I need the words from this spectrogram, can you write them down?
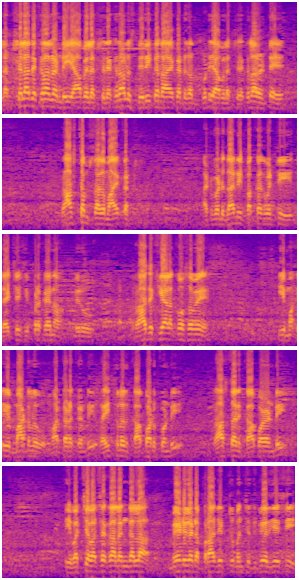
లక్షలాది ఎకరాలండి. యాభై లక్షల ఎకరాలు స్థిరీకరణ ఆయకట్టు కనుక్కుంటే యాభై లక్షల ఎకరాలంటే రాష్ట్రం సగం ఆయకట్టు. అటువంటి దాన్ని పక్కకు పెట్టి దయచేసి ఇప్పటికైనా మీరు రాజకీయాల కోసమే ఈ మా- ఈ మాటలు మాట్లాడకండి. రైతులను కాపాడుకోండి. రాష్ట్రాన్ని కాపాడండి. ఈ వచ్చే వర్షాకాలం గల్లా మేడిగడ్డ ప్రాజెక్టు మంచి రిపేర్ చేసి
